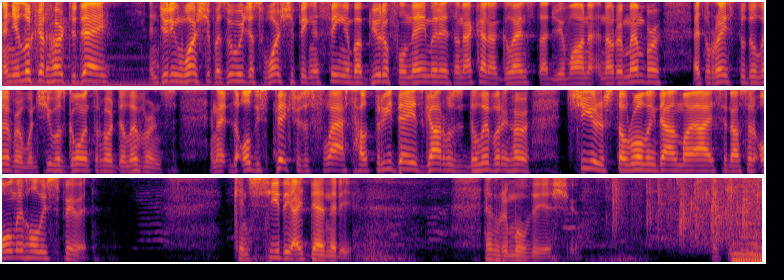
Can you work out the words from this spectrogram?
And you look at her today, and during worship, as we were just worshiping and singing about beautiful name it is, and I kind of glanced at Giovanna, and I remember at the Race to Deliver when she was going through her deliverance, and I, all these pictures just flashed how three days God was delivering her, tears still rolling down my eyes, and I said, Only Holy Spirit can see the identity and remove the issue. Thank you.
